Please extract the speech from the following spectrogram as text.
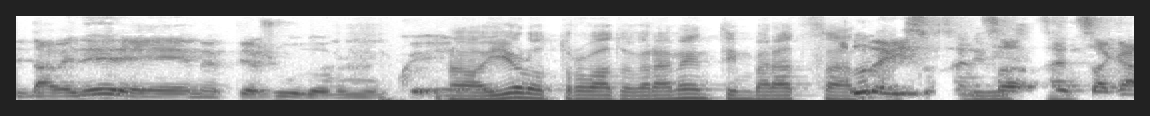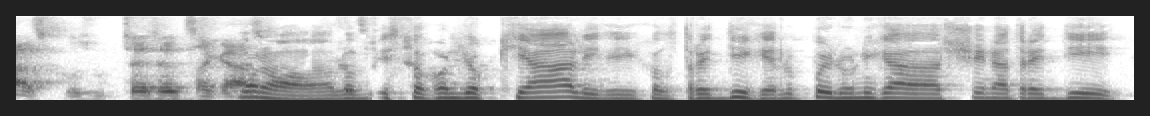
da vedere mi è piaciuto comunque. No, io l'ho trovato veramente imbarazzante. Tu l'hai visto senza, senza casco, cioè senza casco. No, no, l'ho visto con gli occhiali, col 3D, che poi l'unica scena 3D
